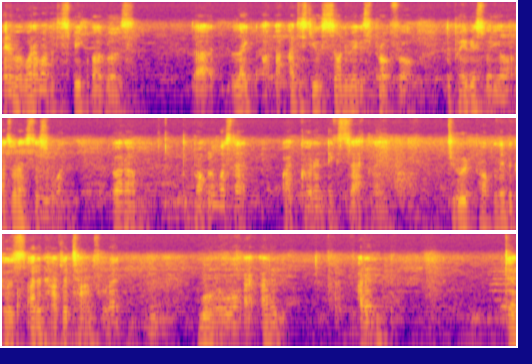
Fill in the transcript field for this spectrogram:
Anyway, what I wanted to speak about was that, like, I, I- just used Sony Vegas Pro for the previous video as well as this one. But, um, the problem was that I couldn't exactly do it properly because I didn't have the time for it. Moreover, I, I didn't, I didn't get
